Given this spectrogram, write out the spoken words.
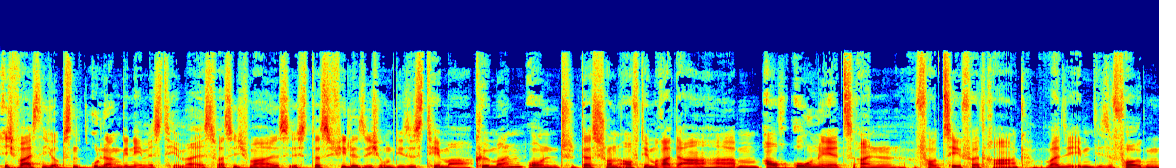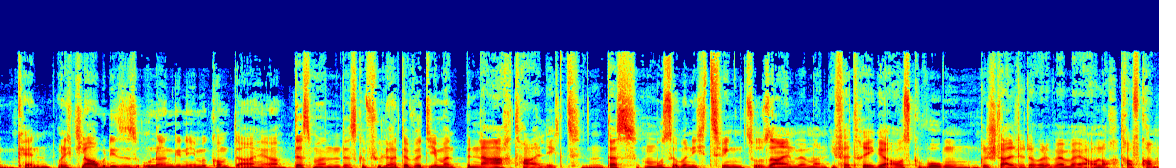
Ich weiß nicht, ob es ein unangenehmes Thema ist. Was ich weiß, ist, dass viele sich um dieses Thema kümmern und das schon auf dem Radar haben, auch ohne jetzt einen VC-Vertrag, weil sie eben diese Folgen kennen. Und ich glaube, dieses Unangenehme kommt daher, dass man das Gefühl hat, da wird jemand benachteiligt. Das muss aber nicht zwingend so sein, wenn man die Verträge ausgewogen gestaltet, aber da werden wir ja auch noch drauf kommen.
